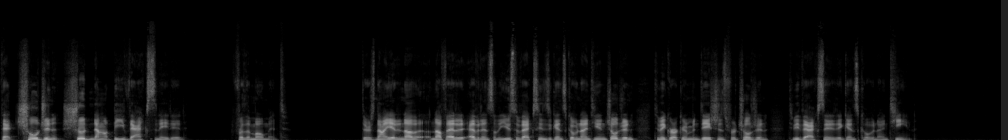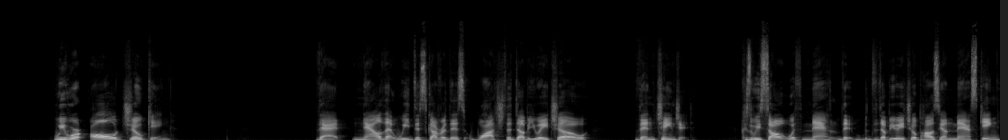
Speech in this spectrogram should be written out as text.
that children should not be vaccinated for the moment. There's not yet enough, enough evidence on the use of vaccines against COVID 19 in children to make recommendations for children to be vaccinated against COVID 19. We were all joking that now that we discovered this, watch the WHO then change it. Because we saw it with the, the WHO policy on masking,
